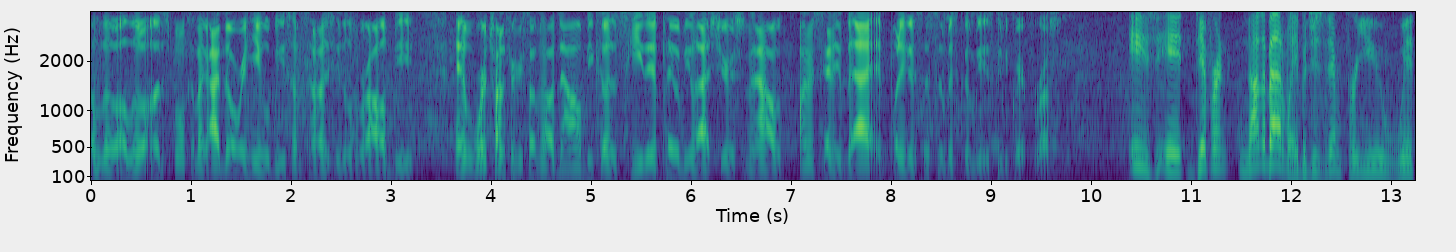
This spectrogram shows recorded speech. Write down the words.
A little, a little unspoken. Like I know where he will be sometimes. He knows where I'll be, and we're trying to figure stuff out now because he didn't play with me last year. So now understanding that and putting it in the system, it's gonna be, it's gonna be great for us. Is it different, not in a bad way, but just different for you with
